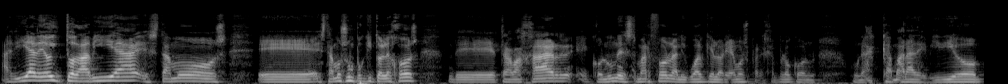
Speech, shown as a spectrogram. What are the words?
a día de hoy todavía estamos, eh, estamos un poquito lejos de trabajar con un smartphone al igual que lo haríamos, por ejemplo, con una cámara de vídeo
